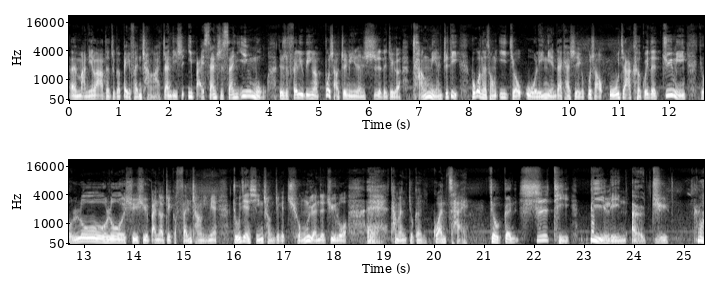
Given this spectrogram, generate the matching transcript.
呃，马尼拉的这个北坟场啊，占地是一百三十三英亩，就是菲律宾啊不少知名人士的这个长眠之地。不过呢，从一九五零年代开始，有不少无家可归的居民就陆陆续续搬到这个坟场里面，逐渐形成这个穷人的聚落。哎，他们。就跟棺材，就跟尸体毗邻而居，哇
